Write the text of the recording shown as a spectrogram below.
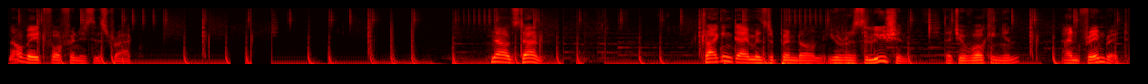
Now wait for finish this track. Now it's done. Tracking time is depend on your resolution that you're working in and frame rate.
